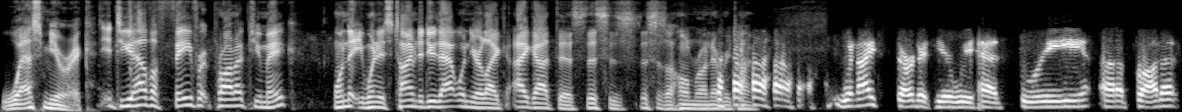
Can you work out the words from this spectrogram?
Wes Murick. Do you have a favorite product you make? One that you, when it's time to do that one, you're like, I got this. This is this is a home run every time. when I started here, we had three uh, products,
